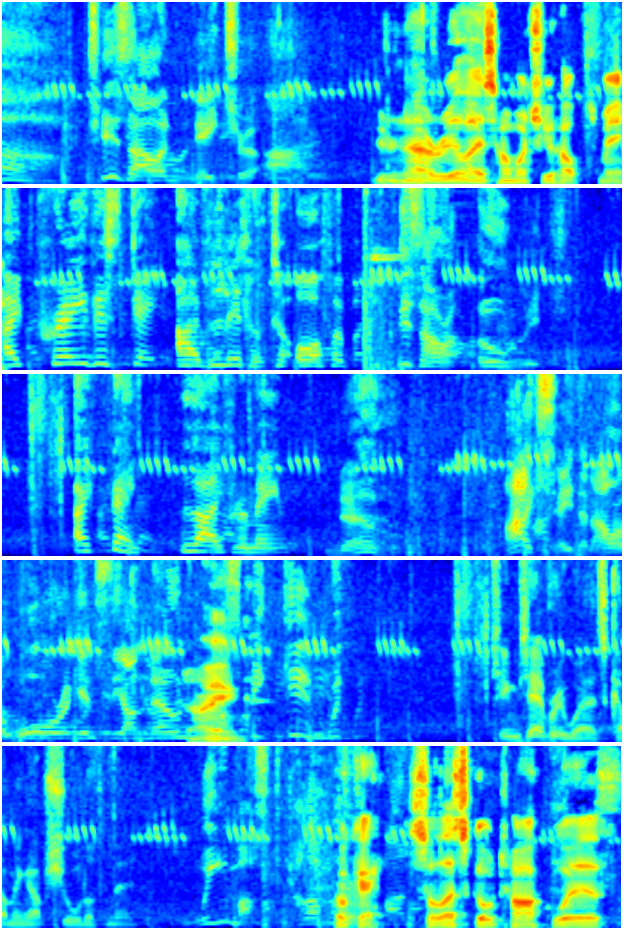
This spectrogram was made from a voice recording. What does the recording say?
Ah, tis our nature, I. You do not realize how much you helped me. I pray this day I've little to offer, but Is our only. I thank life remain. No. I say that our war against the unknown Dang. must begin with. Seems everywhere's coming up short of men. We must come. Okay, so let's go talk with.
